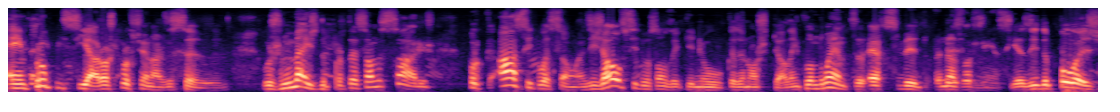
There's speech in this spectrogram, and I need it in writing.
em propiciar aos profissionais de saúde os meios de proteção necessários. Porque há situações, e já houve situações aqui no, dizer, no hospital, em que um doente é recebido nas urgências e depois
